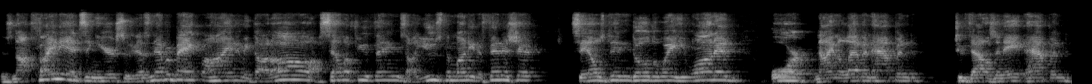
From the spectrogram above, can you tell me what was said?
There's not financing here, so he doesn't have a bank behind him. He thought, oh, I'll sell a few things, I'll use the money to finish it. Sales didn't go the way he wanted, or 9 11 happened, 2008 happened,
